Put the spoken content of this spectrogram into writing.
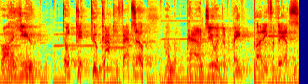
Why, you don't get too cocky, fatso. I'm gonna pound you into big putty for this.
